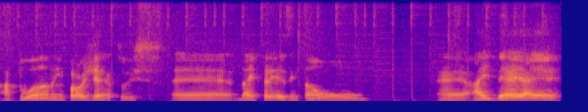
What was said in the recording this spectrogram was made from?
atuando em projetos é, da empresa. Então, é, a ideia é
